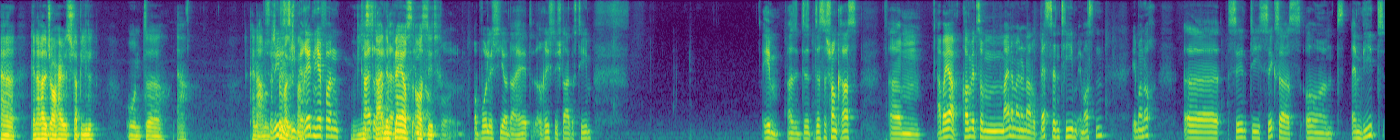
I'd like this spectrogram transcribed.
Äh, generell Joe Harris stabil. Und äh, keine Ahnung. Solides ich bin mal Team. gespannt. Wir reden hier von wie es da in den Playoffs aussieht. So. Obwohl ich hier und da hate, richtig starkes Team. Eben, also das ist schon krass. Ähm, aber ja, kommen wir zum meiner Meinung nach besten Team im Osten. Immer noch. Äh, sind die Sixers und Embiid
